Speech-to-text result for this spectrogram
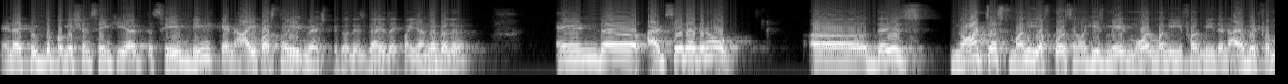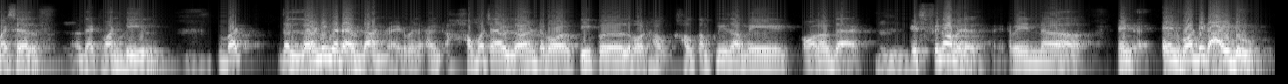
And I took the permission saying, here, the same deal, can I personally invest? Because this guy is like my younger brother. And uh, I'd say that, you know, uh, there is not just money. Of course, you know, he's made more money for me than I've made for myself, uh, that one deal. But the learning that I've done, right? When, and how much I have learned about people, about how, how companies are made, all of that, it's phenomenal. Right? I mean, uh, and and what did I do?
